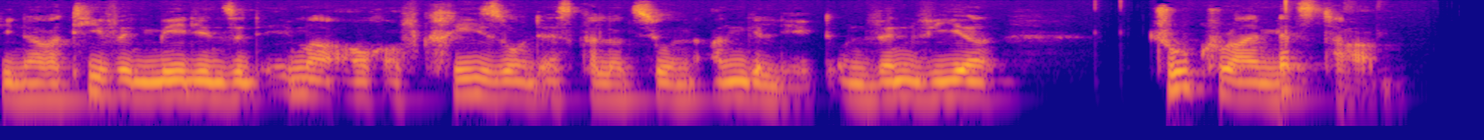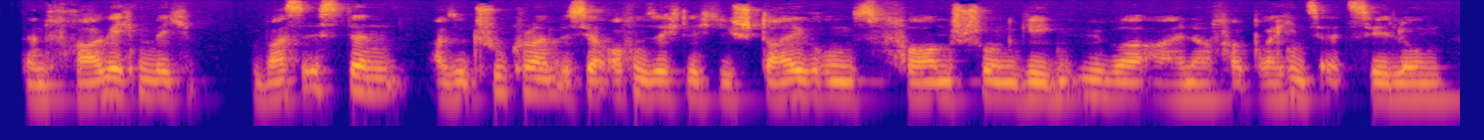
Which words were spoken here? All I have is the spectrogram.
die Narrative in Medien sind immer auch auf Krise und Eskalation angelegt. Und wenn wir True Crime jetzt haben, dann frage ich mich, was ist denn, also True Crime ist ja offensichtlich die Steigerungsform schon gegenüber einer Verbrechenserzählung,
